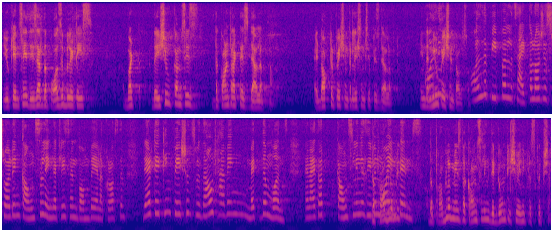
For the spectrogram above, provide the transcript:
you can say these are the possibilities but the issue comes is the contract is developed now a doctor patient relationship is developed in the all new patient also All the people, psychologists who are doing counseling, at least in Bombay and across them, they are taking patients without having met them once. And I thought counseling is even more intense. is the problem is the counseling they don't issue any prescription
